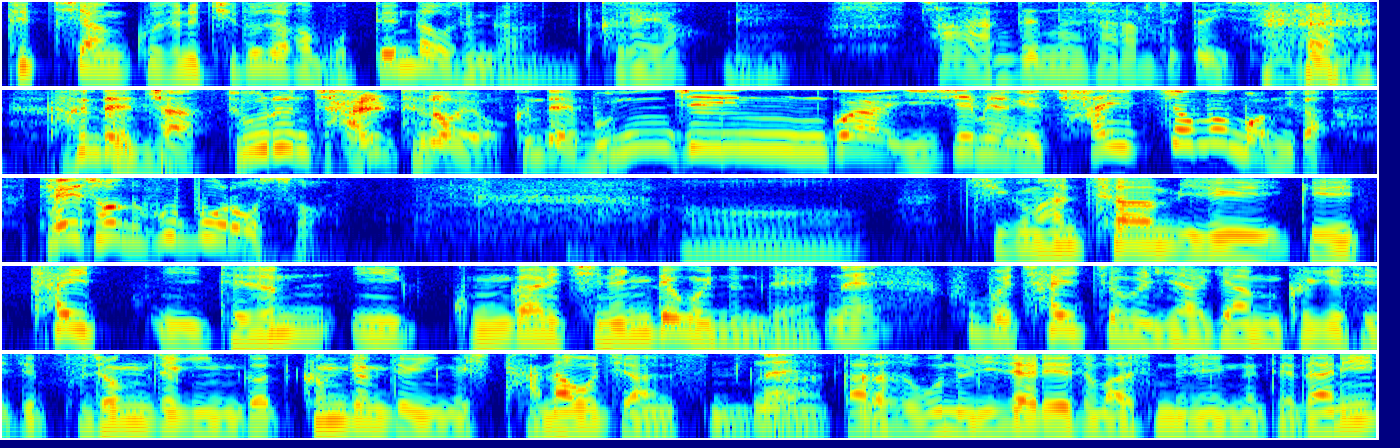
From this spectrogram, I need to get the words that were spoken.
듣지 않고서는 지도자가 못 된다고 생각합니다. 그래요? 네. 잘 안 듣는 사람들도 있습니다. 근데 자, 둘은 잘 들어요. 근데 문재인과 이재명의 차이점은 뭡니까? 대선 후보로서. 어, 지금 한참 이렇게 차이 이 대선 이 공간이 진행되고 있는데 네. 후보의 차이점을 이야기하면 거기에서 이제 부정적인 것, 긍정적인 것이 다 나오지 않습니까? 네. 따라서 그, 오늘 이 자리에서 말씀드리는 건 대단히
